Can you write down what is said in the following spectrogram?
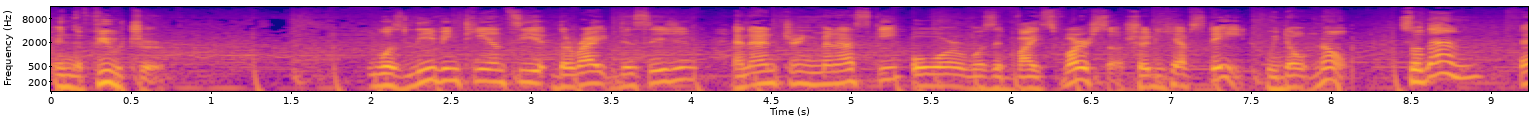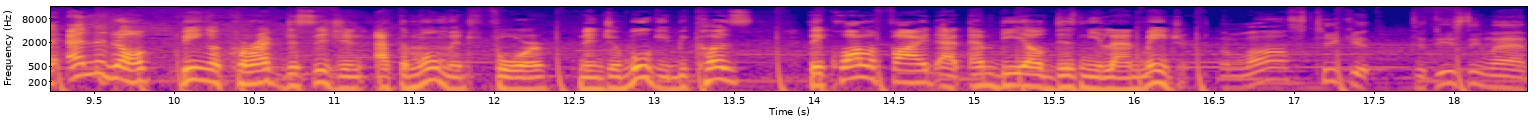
in the future. Was leaving TNC the right decision and entering Mineski, or was it vice versa? Should he have stayed? We don't know. So then, it ended up being a correct decision at the moment for Ninja Boogie because they qualified at MDL Disneyland Major. The last ticket to Disneyland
